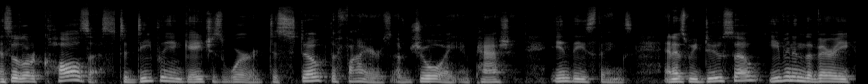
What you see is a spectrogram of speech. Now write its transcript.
And so the Lord calls us to deeply engage His Word, to stoke the fires of joy and passion in these things. And as we do so, even in the very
